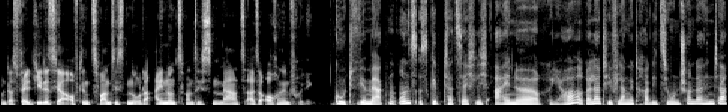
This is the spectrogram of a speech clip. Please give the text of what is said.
Und das fällt jedes Jahr auf den 20. oder 21. März, also auch in den Frühling. Gut, wir merken uns, es gibt tatsächlich eine ja, relativ lange Tradition schon dahinter.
